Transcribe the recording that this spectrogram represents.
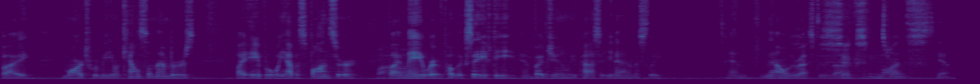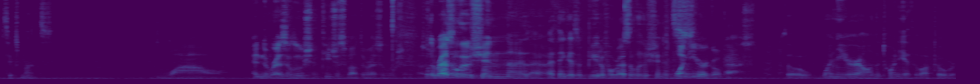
by March, we're meeting with council members. By April, we have a sponsor. By May, we're at public safety, and by June, we pass it unanimously. And now the rest is uh, Six months? Yeah, six months. Wow. And the resolution. Teach us about the resolution. So the resolution, uh, I I think, is a beautiful resolution. It's one year ago passed. So one year on the 20th of October.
